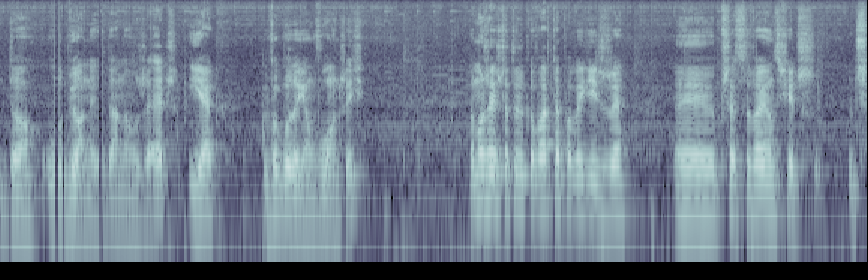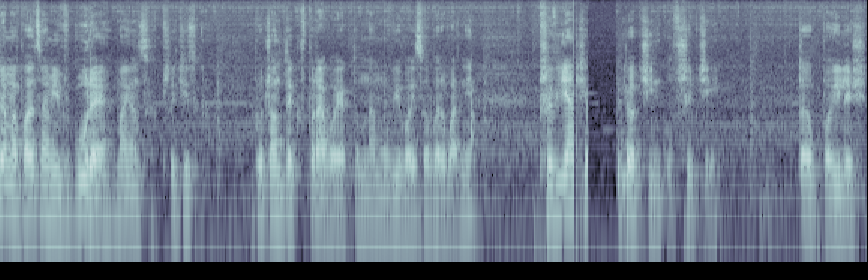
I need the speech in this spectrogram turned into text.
do ulubionych daną rzecz i jak w ogóle ją włączyć. No może jeszcze tylko warto powiedzieć, że yy, przesuwając się trz- trzema palcami w górę, mając przycisk początek w prawo, jak to nam mówi VoiceOver ładnie, przewijam się odcinków szybciej. To po ileś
